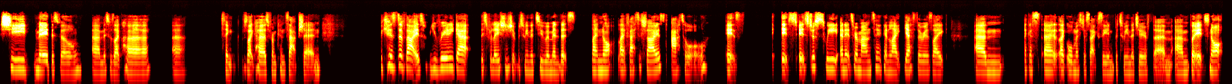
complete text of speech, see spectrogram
she made this film. Um, this was like her, uh, I think it was like hers from conception. Because of that, is you really get this relationship between the two women that's like not like fetishized at all. It's it's it's just sweet and it's romantic and like yes, there is like um like a uh, like almost a sex scene between the two of them um but it's not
